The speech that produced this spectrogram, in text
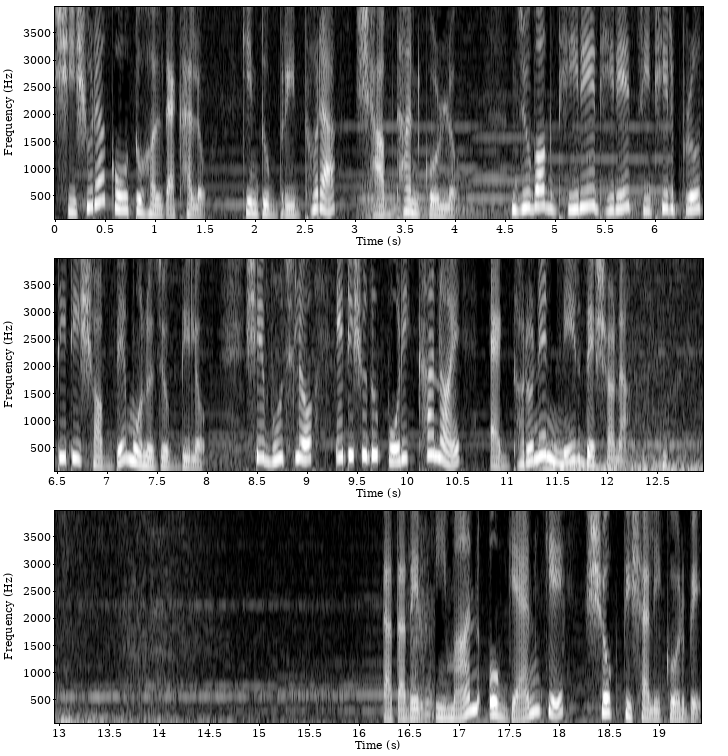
শিশুরা কৌতূহল দেখাল, কিন্তু বৃদ্ধরা সাবধান করল। যুবক ধীরে ধীরে চিঠির প্রতিটি শব্দে মনোযোগ দিল। সে বুঝল, এটি শুধু পরীক্ষা নয়, এক ধরনের নির্দেশনা। তা তাদের ইমান ও জ্ঞানকে শক্তিশালী করবে।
